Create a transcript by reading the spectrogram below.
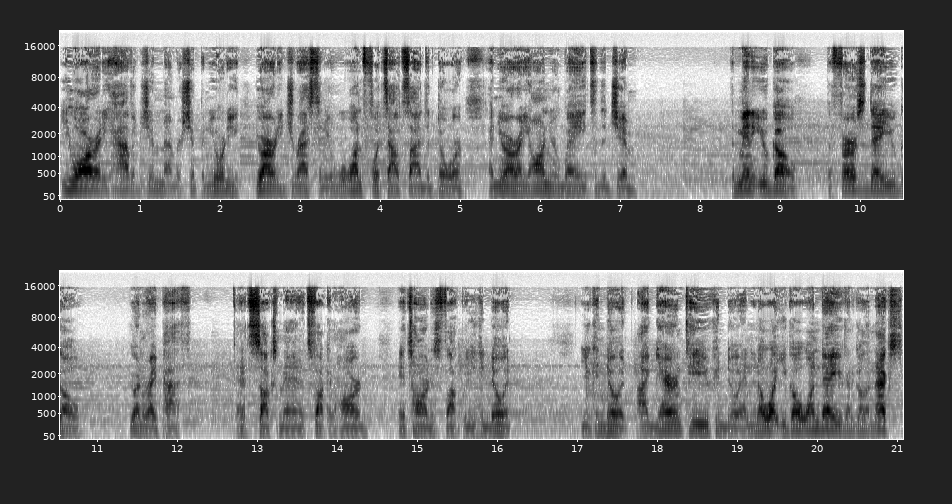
you already have a gym membership and you already you're already dressed and you're one foot's outside the door and you're already on your way to the gym. The minute you go, the first day you go, you're on the right path. And it sucks, man. It's fucking hard. It's hard as fuck, but you can do it. You can do it. I guarantee you can do it. And you know what? You go one day, you're gonna go the next.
